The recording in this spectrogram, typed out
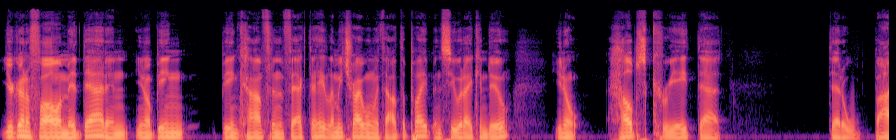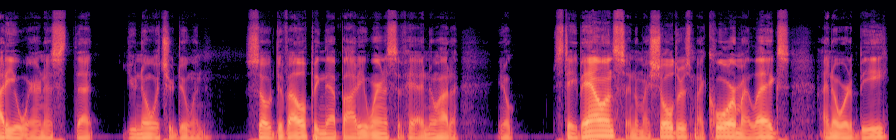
you're gonna fall amid that, and you know, being being confident in the fact that hey, let me try one without the pipe and see what I can do, you know, helps create that that body awareness that you know what you're doing. So developing that body awareness of hey, I know how to, you know, stay balanced. I know my shoulders, my core, my legs. I know where to be.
